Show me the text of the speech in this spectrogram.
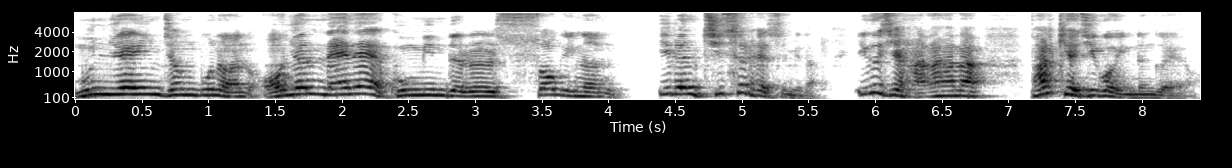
문재인 정부는 5년 내내 국민들을 속이는 이런 짓을 했습니다. 이것이 하나하나 밝혀지고 있는 거예요.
